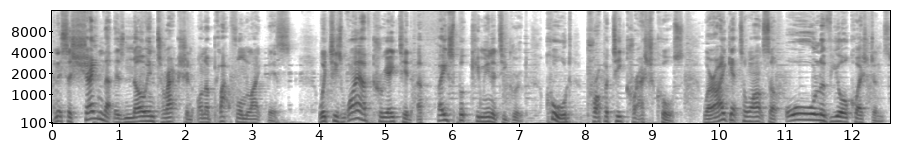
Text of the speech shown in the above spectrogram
And it's a shame that there's no interaction on a platform like this which is why I've created a Facebook community group called Property Crash Course, where I get to answer all of your questions.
